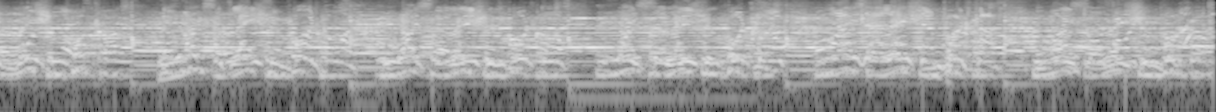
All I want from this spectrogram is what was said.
Isolation Podcast. The Isolation Podcast. The Isolation Podcast. The Isolation Podcast. The Isolation Podcast. The Isolation Podcast.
